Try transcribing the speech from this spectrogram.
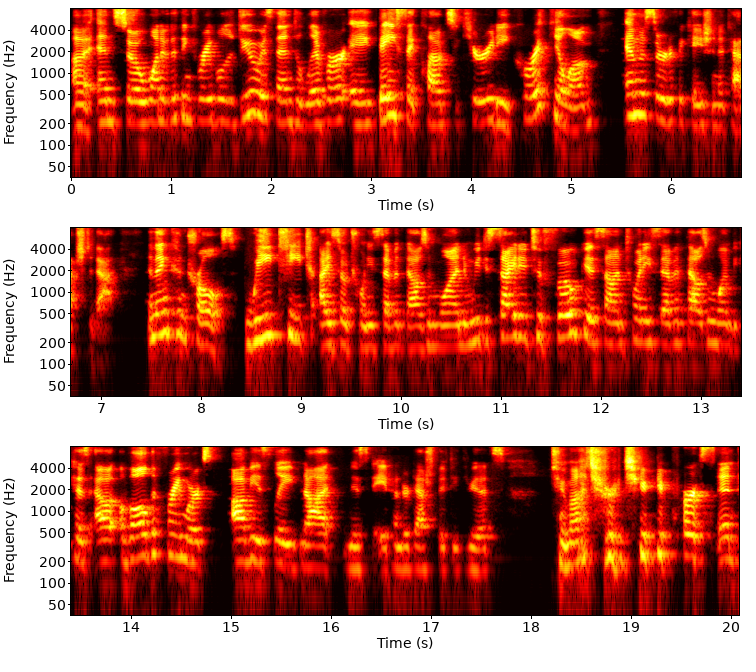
Uh, and so, one of the things we're able to do is then deliver a basic cloud security curriculum and the certification attached to that. And then controls. We teach ISO 27001 and we decided to focus on 27001 because out of all the frameworks, obviously not NIST 800-53, that's too much for a junior person.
